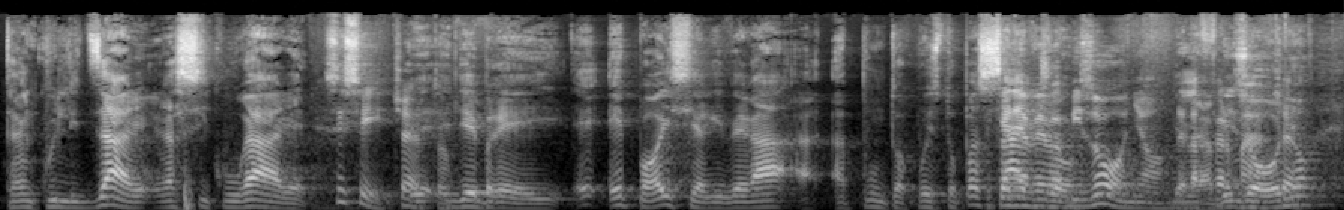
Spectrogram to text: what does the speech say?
tranquillizzare, rassicurare sì, sì, certo. gli ebrei e, e, poi si arriverà appunto a questo passaggio. Che ne aveva bisogno dell'affermazione. Bisogno. Certo.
